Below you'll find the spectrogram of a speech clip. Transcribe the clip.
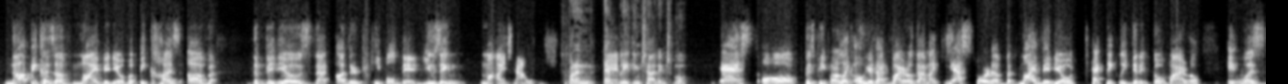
not because of my video, but because of the videos that other people did using my challenge. So parang template and, challenge mo. Yes. Oh, because people are like, oh, you're that viral guy. I'm like, yes, sort of. But my video technically didn't go viral. It was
